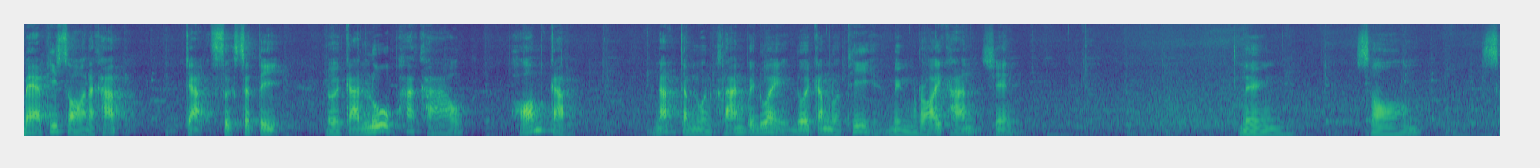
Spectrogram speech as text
แบบที่สองนะครับ จะฝึกสติโดยการลูบผ้าขาว พร้อมกับ นับจำนวนครั้งไปด้วย โดยกำหนดที่ 100 ครั้ง เช่น 1 2 3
